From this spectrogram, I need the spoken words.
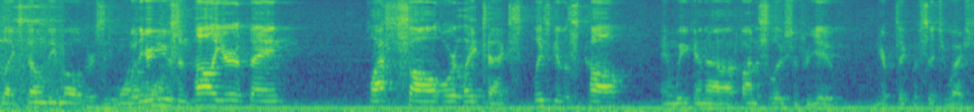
Complex Stone D Motors, Z101. Whether you're using polyurethane, plastisol, or latex, please give us a call and we can uh, find a solution for you in your particular situation.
